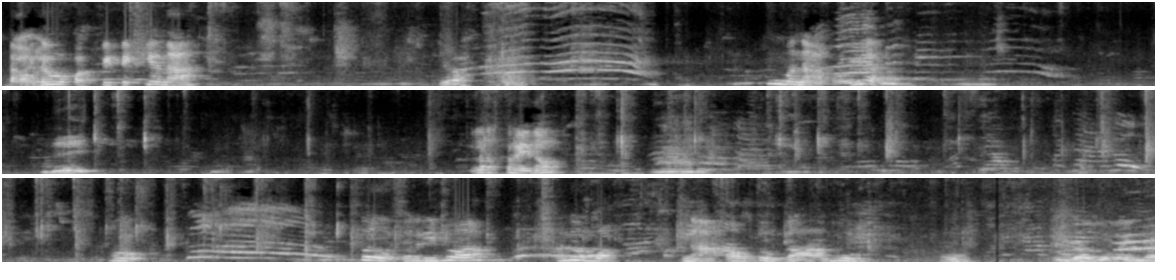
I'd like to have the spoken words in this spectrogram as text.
Tangin mo, pagpitik yan ha. Yeah. Manakaw yan. Hindi. Last try, no? Hmm. Oh. Ito, sa libo ha. Ano ba? Nakaw to, gago. Oh. Gago kayo na.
